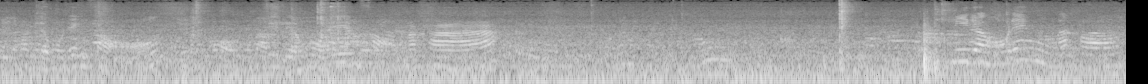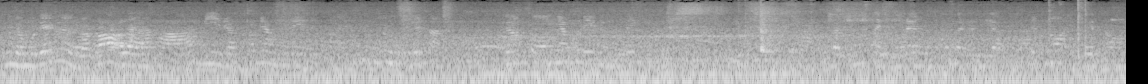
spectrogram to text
มีเหลืองหมูเด้งสองมีเหลืองหมูเด้งสองนะคะ มีเดือดหมูเด้งหนึ่งนะคะ มีเหลืองหมูเด้งหนึ่งแล้วก็อะไรนะคะ มีเดือดต้มยำทะเลเดือดสองยำทะเลหนึ่งเด้งแบบนี้ใส่หมูเด้งใส่กระเทียมเล็กน้อยเล็กน้อย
